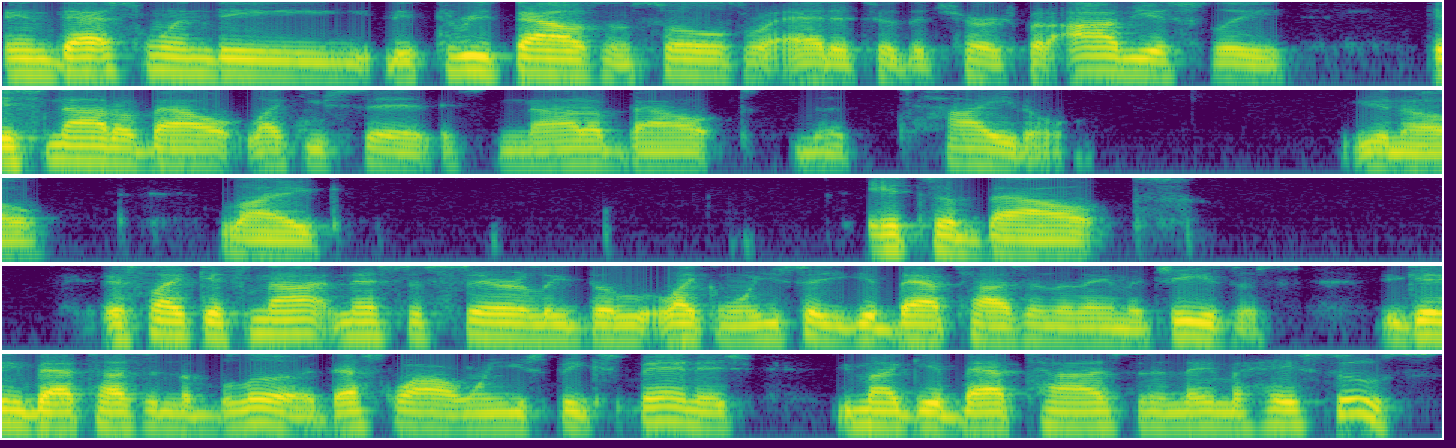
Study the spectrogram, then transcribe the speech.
and that's when the the three thousand souls were added to the church. But obviously, it's not about like you said it's not about the title you know like it's about it's like it's not necessarily the like when you say you get baptized in the name of jesus you're getting baptized in the blood that's why when you speak spanish you might get baptized in the name of jesus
